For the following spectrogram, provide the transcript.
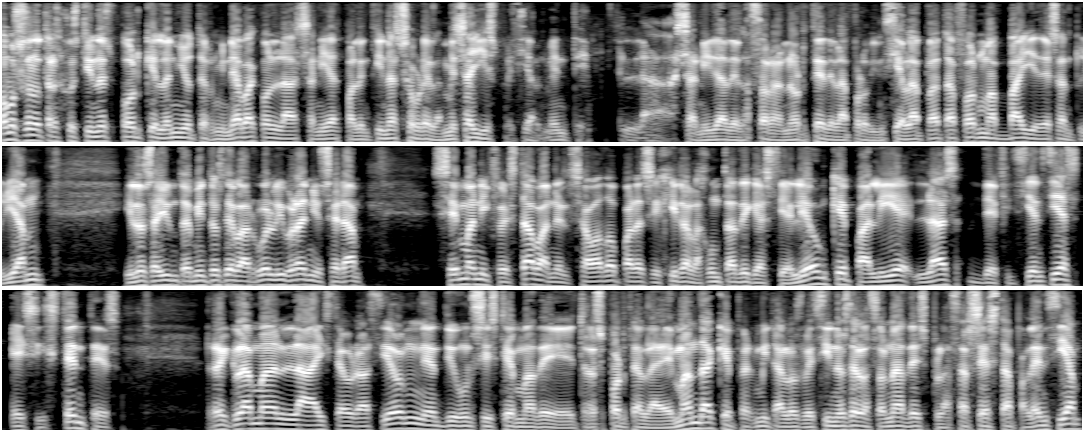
Vamos con otras cuestiones porque el año terminaba con la sanidad palentina sobre la mesa y especialmente la sanidad de la zona norte de la provincia. La plataforma Valle de Santullán y los ayuntamientos de Barruelo y Braño será se manifestaban el sábado para exigir a la Junta de Castilla y León que palíe las deficiencias existentes. Reclaman la instauración de un sistema de transporte a la demanda que permita a los vecinos de la zona desplazarse hasta Palencia.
